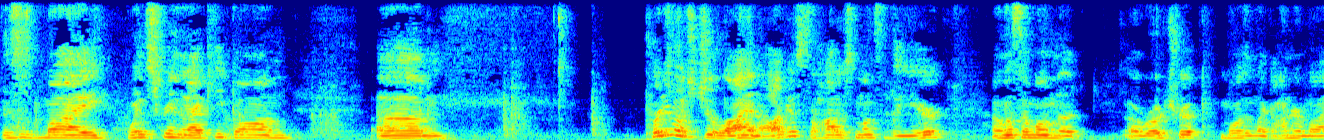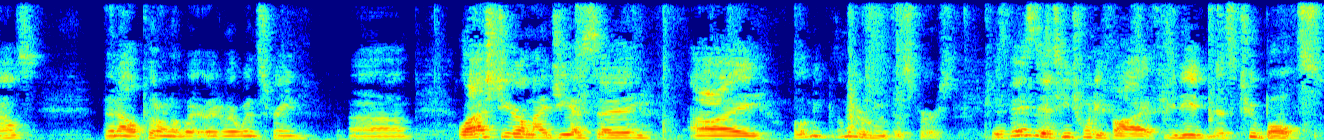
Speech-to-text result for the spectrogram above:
this is my windscreen that I keep on um, pretty much July and August, the hottest months of the year. Unless I'm on a, a road trip more than like 100 miles, then I'll put on a regular windscreen. Uh, last year on my GSA, I, well, let me, let me remove this first. It's basically a T25. You need, it's two bolts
